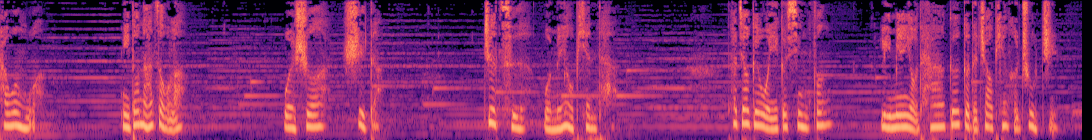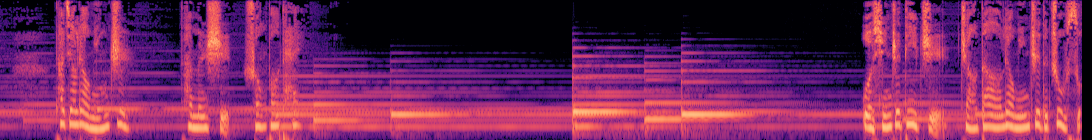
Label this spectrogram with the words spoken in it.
他问我：“你都拿走了？”我说：“是的。”这次我没有骗他。他交给我一个信封。里面有他哥哥的照片和住址，他叫廖明志，他们是双胞胎。我循着地址找到廖明志的住所，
